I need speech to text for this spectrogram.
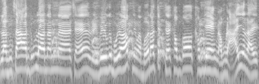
lần sau anh cũng lên anh à, sẽ review cái buổi ốp nhưng mà bữa đó chắc sẽ không có không gian rộng rãi với lại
